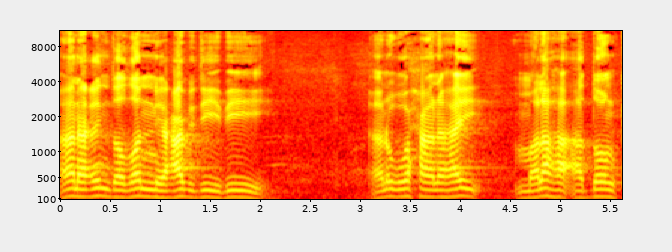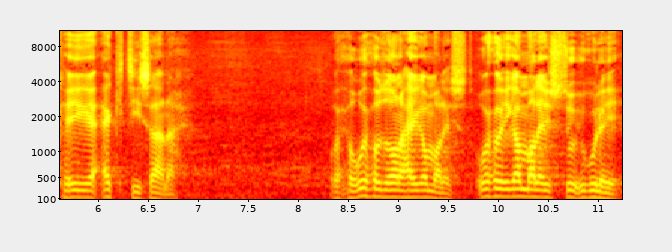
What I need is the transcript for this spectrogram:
ana cinda danni cabdii bi anigu waxaan ahay malaha addoonkayga agtiisaan ahay wuxuu doona ha iga malaysto wuxuu iga malaystuu igu leeyahay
